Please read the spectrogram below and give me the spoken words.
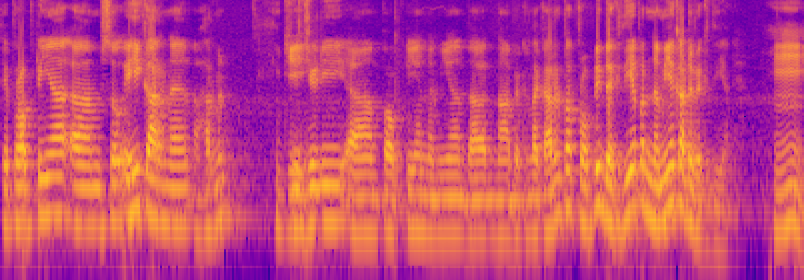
ਤੇ ਪ੍ਰਾਪਰਟੀਆਂ ਸੋ ਇਹੀ ਕਾਰਨ ਹੈ ਹਰਮਨ ਕਿ ਜਿਹੜੀ ਪ੍ਰਾਪਰਟੀਆਂ ਨਵੀਆਂ ਦਾ ਨਾ ਵਿਕਣ ਦਾ ਕਾਰਨ ਪਰ ਪ੍ਰਾਪਰਟੀ ਵਿਕਦੀ ਹੈ ਪਰ ਨਵੀਆਂ ਘੱਟ ਵਿਕਦੀਆਂ ਨੇ। ਹੂੰ।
